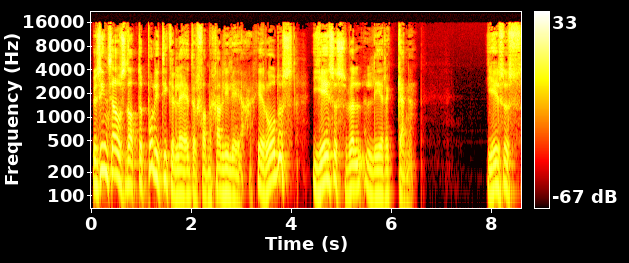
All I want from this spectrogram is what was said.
We zien zelfs dat de politieke leider van Galilea, Herodes, Jezus wil leren kennen. Jezus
